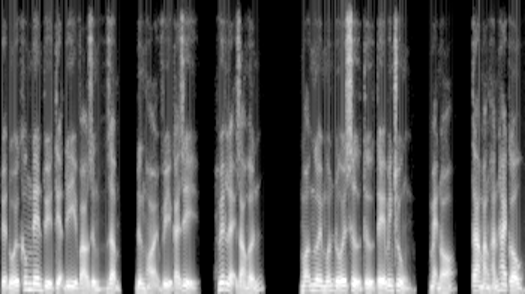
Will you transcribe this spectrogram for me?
tuyệt đối không nên tùy tiện đi vào rừng rậm đừng hỏi vì cái gì huyết lệ giáo hấn. Mọi người muốn đối xử tử tế binh chủng mẹ nó ta mắng hắn hai câu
